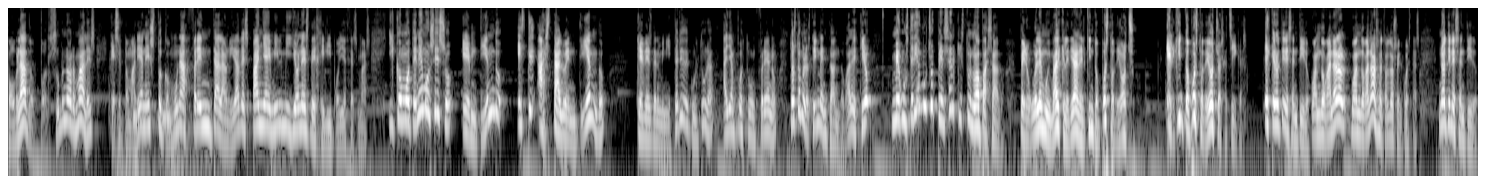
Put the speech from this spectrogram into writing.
poblado por subnormales que se tomarían esto como una afrenta a la unidad de España y mil millones de gilipolleces más. Y como tenemos eso, entiendo, es que hasta lo entiendo, que desde el Ministerio de Cultura hayan puesto un freno. Todo esto me lo estoy inventando, ¿vale? Quiero. Me gustaría mucho pensar que esto no ha pasado. Pero huele muy mal que le dieran el quinto puesto de 8. El quinto puesto de 8 a esas chicas. Es que no tiene sentido. Cuando ganaron, cuando ganaron las otras dos encuestas. No tiene sentido.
